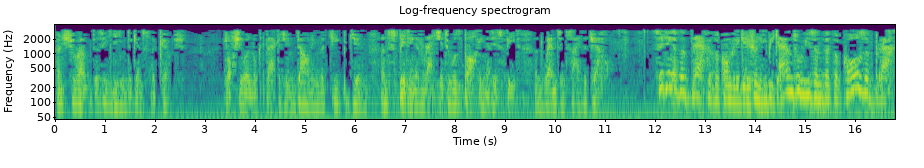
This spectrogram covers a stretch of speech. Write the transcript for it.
and shrugged as he leaned against the couch. Joshua looked back at him downing the cheap gin and spitting at Ratchet who was barking at his feet and went inside the chapel. Sitting at the back of the congregation, he began to reason that the cause of Brass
